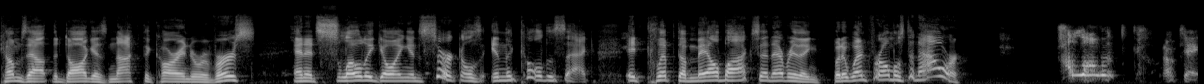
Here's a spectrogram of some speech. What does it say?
comes out. The dog has knocked the car into reverse, and it's slowly going in circles in the cul de sac. It clipped a mailbox and everything, but it went for almost an hour. How long? Okay,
